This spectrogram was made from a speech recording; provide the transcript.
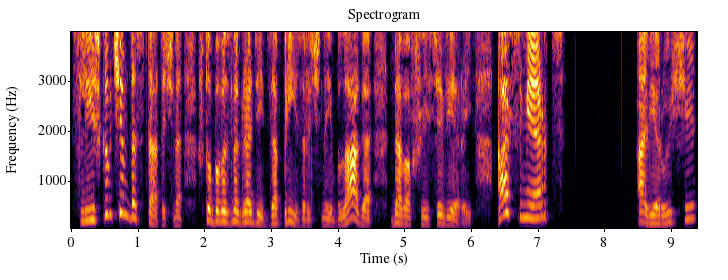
слишком чем достаточно, чтобы вознаградить за призрачные блага, дававшиеся верой. А смерть а верующие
